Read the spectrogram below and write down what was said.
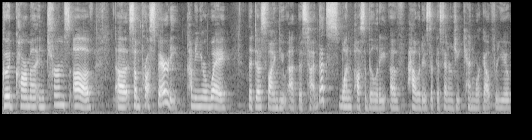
good karma in terms of uh, some prosperity coming your way that does find you at this time. That's one possibility of how it is that this energy can work out for you.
